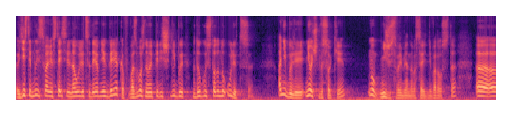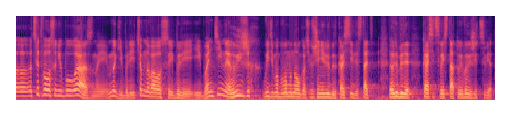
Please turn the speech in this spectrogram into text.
Если бы мы с вами встретили на улице древних греков, возможно, мы перешли бы на другую сторону улицы. Они были не очень высокие, ну, ниже современного среднего роста. Э, э, цвет волос у них был разный. Многие были и темноволосые, были и блондины, рыжих, видимо, было много. Все они любят красили, стать, любили красить свои статуи в рыжий цвет.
